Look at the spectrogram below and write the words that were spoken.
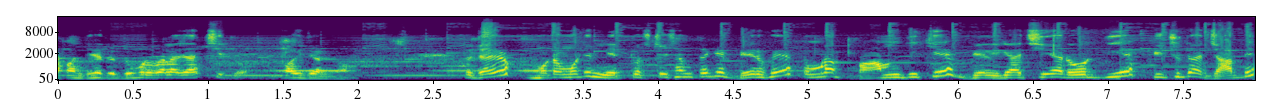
এখন যেহেতু দুপুরবেলা যাচ্ছি তো, ওই জন্য। তো যাই হোক, মোটামুটি মেট্রো স্টেশন থেকে বের হয়ে তোমরা বাম দিকে বেলগাছিয়া রোড দিয়ে কিছুটা যাবে।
